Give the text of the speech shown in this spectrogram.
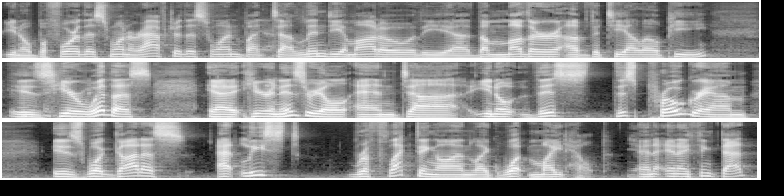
you know before this one or after this one but uh, lindy amato the uh, the mother of the tllp is here with us uh, here in Israel, and uh, you know this this program is what got us at least reflecting on like what might help, and and I think that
